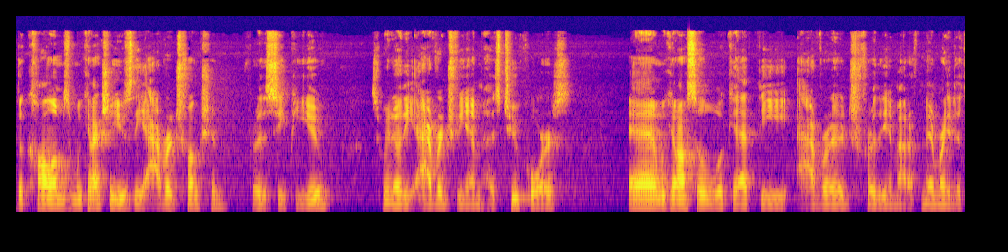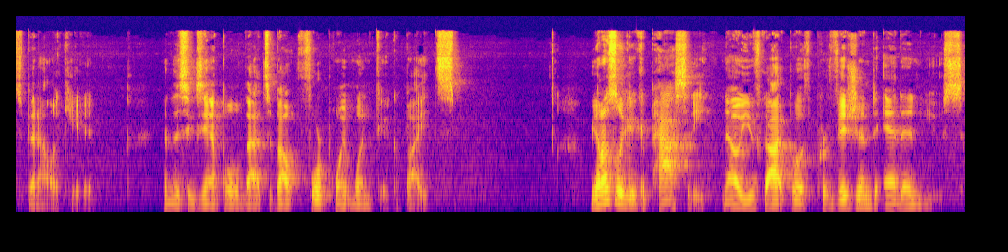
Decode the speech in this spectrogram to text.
the columns, and we can actually use the average function for the CPU. So we know the average VM has two cores. And we can also look at the average for the amount of memory that's been allocated. In this example, that's about 4.1 gigabytes. We can also look at capacity. Now you've got both provisioned and in use.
